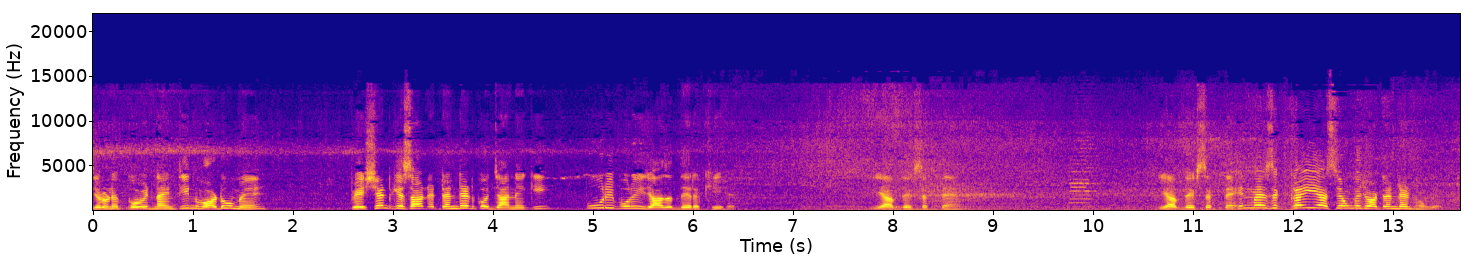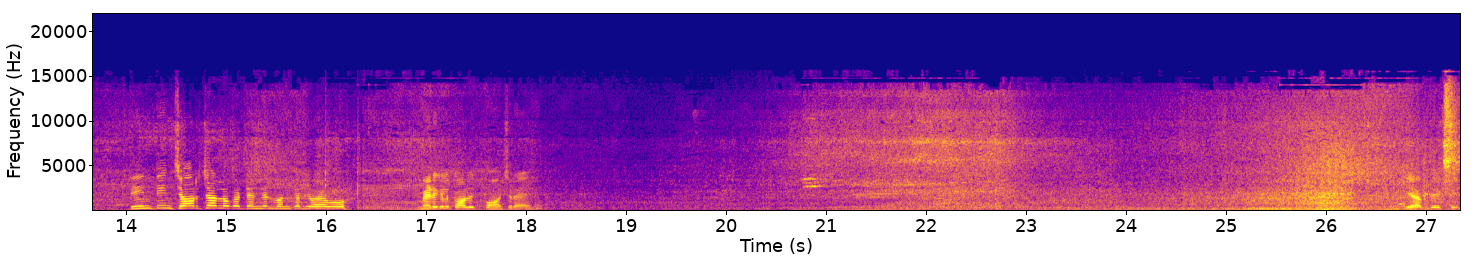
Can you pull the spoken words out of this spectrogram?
जिन्होंने कोविड 19 वार्डों में पेशेंट के साथ अटेंडेंट को जाने की पूरी पूरी इजाज़त दे रखी है। ये आप देख सकते हैं। ये आप देख सकते हैं। इनमें से कई ऐसे होंगे जो अटेंडेंट होंगे। तीन तीन, चार चार लोग अटेंडेंट बनकर जो है वो मेडिकल कॉलेज पहुँच रहे हैं। ये आप देखिए,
